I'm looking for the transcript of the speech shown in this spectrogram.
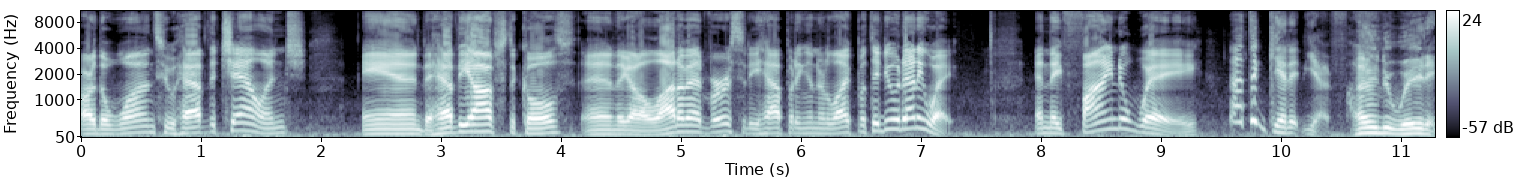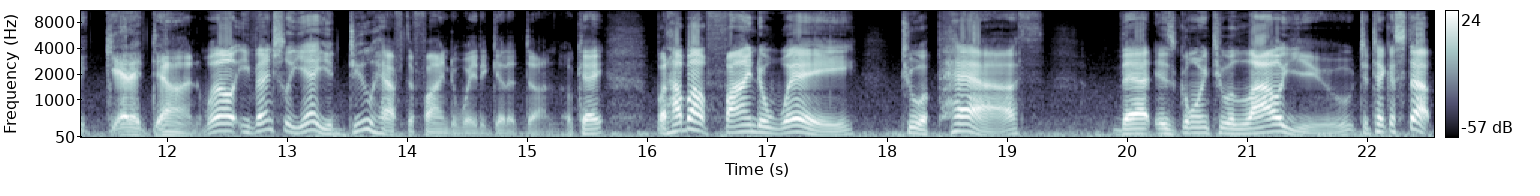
are the ones who have the challenge and they have the obstacles and they got a lot of adversity happening in their life, but they do it anyway. And they find a way not to get it yet, find a way to get it done. Well, eventually, yeah, you do have to find a way to get it done, okay? But how about find a way to a path that is going to allow you to take a step,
